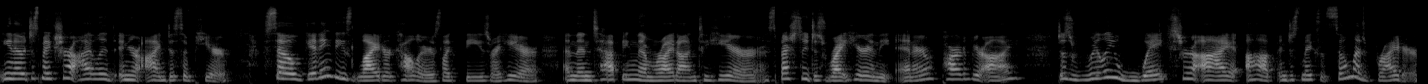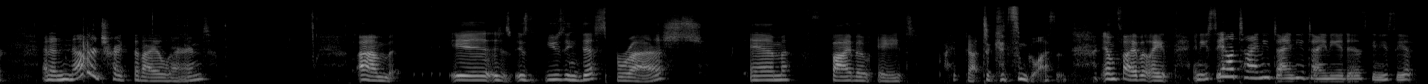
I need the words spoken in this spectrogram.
you know, just makes your eyelid and your eye disappear. So getting these lighter colors like these right here and then tapping them right onto here, especially just right here in the inner part of your eye, just really wakes your eye up and just makes it so much brighter. And another trick that I learned um, is, is using this brush, M508. I've got to get some glasses. M508. And you see how tiny, tiny, tiny it is? Can you see it?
